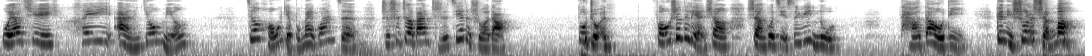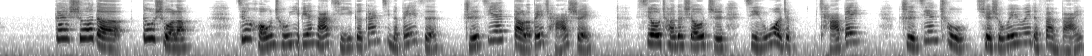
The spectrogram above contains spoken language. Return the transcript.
我要去黑暗幽冥。惊鸿也不卖关子，只是这般直接的说道：“不准！”冯生的脸上闪过几丝愠怒。他到底跟你说了什么？该说的都说了。惊鸿从一边拿起一个干净的杯子，直接倒了杯茶水，修长的手指紧握着茶杯，指尖处却是微微的泛白。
